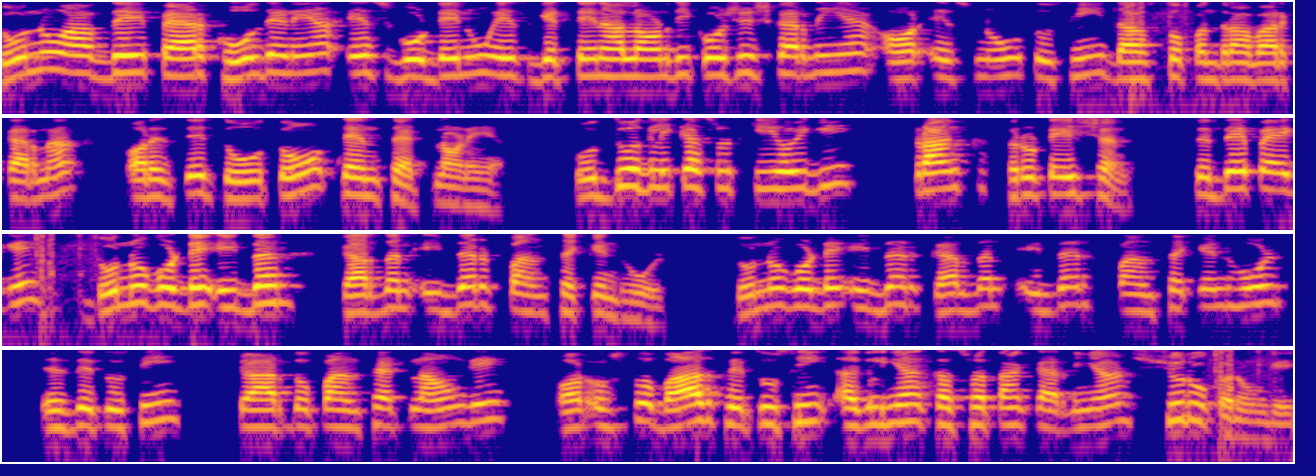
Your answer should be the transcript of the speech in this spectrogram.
ਦੋਨੋਂ ਆਪਦੇ ਪੈਰ ਖੋਲ ਦੇਣੇ ਆ, ਇਸ ਗੋਡੇ ਨੂੰ ਇਸ ਗਿੱਟੇ ਨਾਲ ਲਾਉਣ ਦੀ ਕੋਸ਼ਿਸ਼ ਕਰਨੀ ਹੈ ਔਰ ਇਸ ਨੂੰ ਤੁਸੀਂ 10 ਤੋਂ 15 ਵਾਰ ਕਰਨਾ ਔਰ ਇਸ ਦੇ 2 ਤੋਂ 3 ਸੈੱਟ ਲਾਉਣੇ ਆ। ਉਦੋਂ ਅਗਲੀ ਕਸਰਤ ਕੀ ਹੋਏਗੀ? Trunk rotation. ਸਿੱਧੇ ਪੈ ਗਏ, ਦੋਨੋਂ ਗੋਡੇ ਇੱਧਰ, ਗਰਦਨ ਇੱਧਰ 5 ਸੈਕਿੰਡ ਹੋਲਡ ਦੋਨੋਂ ਗੋਡੇ ਇੱਧਰ, ਗਰਦਨ ਇੱਧਰ 5 ਸੈਕਿੰਡ ਹੋਲਡ ਇਸ ਦੇ ਤੁਸੀਂ 4 ਤੋਂ 5 ਸੈੱਟ ਲਾਓਗੇ ਔਰ ਉਸ ਤੋਂ ਬਾਅਦ ਫਿਰ ਤੁਸੀਂ ਅਗਲੀਆਂ ਕਸਰਤਾਂ ਕਰਨੀਆਂ ਸ਼ੁਰੂ ਕਰੋਗੇ।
